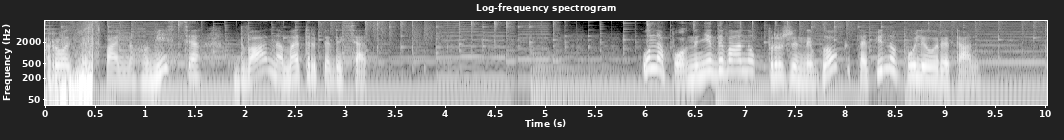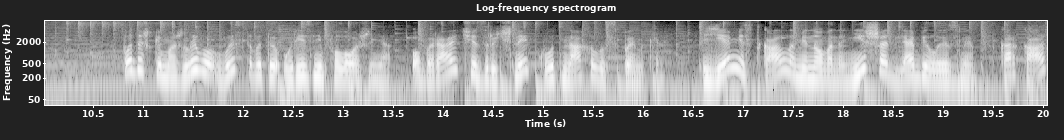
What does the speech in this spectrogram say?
Розмір спального місця 2 на 1,50 м. У наповненні дивану пружинний блок та пінополіуретан. Подушки можливо виставити у різні положення, обираючи зручний кут нахилу спинки. Є містка ламінована ніша для білизни. Каркас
